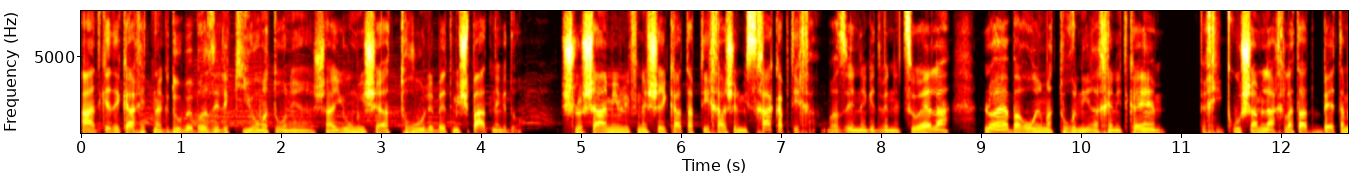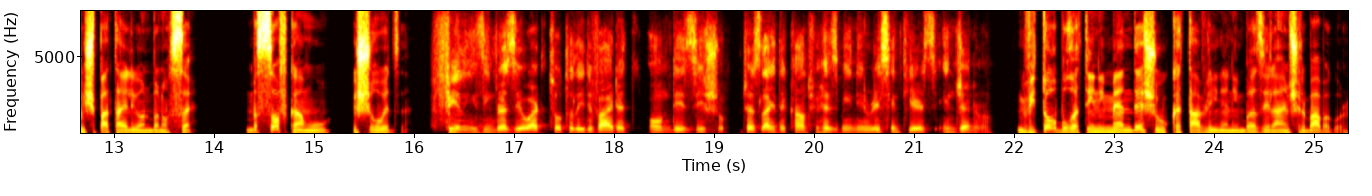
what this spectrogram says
עד כדי כך התנגדו בברזיל לקיום הטורניר, שהיו מי שעתרו לבית משפט נגדו. שלושה ימים לפני שריקת הפתיחה של משחק הפתיחה, ברזיל נגד ונצואלה, לא היה ברור אם הטורניר אכן יתקיים, וחיכו שם להחלטת בית המשפט העליון בנושא. בסוף, כאמור, אישרו את זה. Feelings in Brazil are totally divided on this issue, just like the country has been in recent years in general. ויטור בורטיני מנדש הוא כתב לעניינים ברזילאים של בבגול.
